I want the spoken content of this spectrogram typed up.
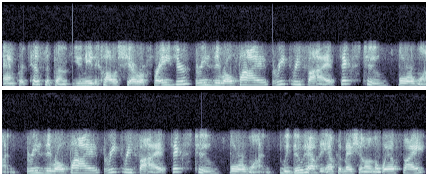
and participants, you need to call Sheriff Frazier 305 335 6241. 305 335 6241. We do have the information on the website,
